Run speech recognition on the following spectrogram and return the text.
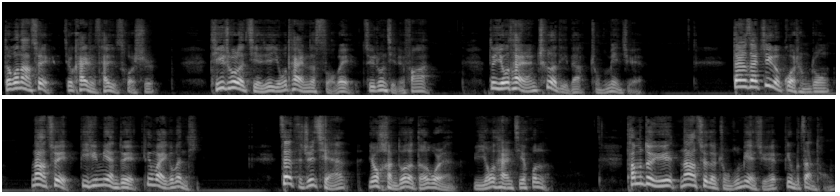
德国纳粹就开始采取措施，提出了解决犹太人的所谓最终解决方案，对犹太人彻底的种族灭绝。但是在这个过程中，纳粹必须面对另外一个问题：在此之前，有很多的德国人与犹太人结婚了，他们对于纳粹的种族灭绝并不赞同。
